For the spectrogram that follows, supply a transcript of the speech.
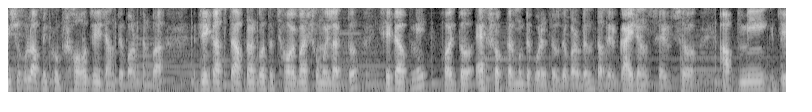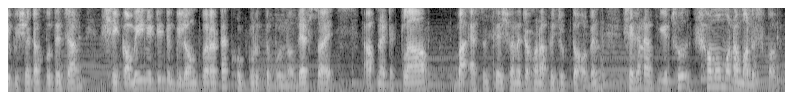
বিষয়গুলো আপনি খুব সহজেই জানতে পারবেন বা যে কাজটা আপনার করতে ছয় মাস সময় লাগতো, সেটা আপনি হয়তো এক সপ্তাহের মধ্যে করে ফেলতে পারবেন তাদের গাইডেন্স হেড সো আপনি যে বিষয়টা হতে চান সেই কমিউনিটিতে বিলং করাটা খুব গুরুত্বপূর্ণ। দ্যাটস ওয়াই আপনার একটা ক্লাব বা অ্যাসোসিয়েশনে যখন আপনি যুক্ত হবেন, সেখানে আপনি কিছু সমমনা মানুষ পাবেন,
